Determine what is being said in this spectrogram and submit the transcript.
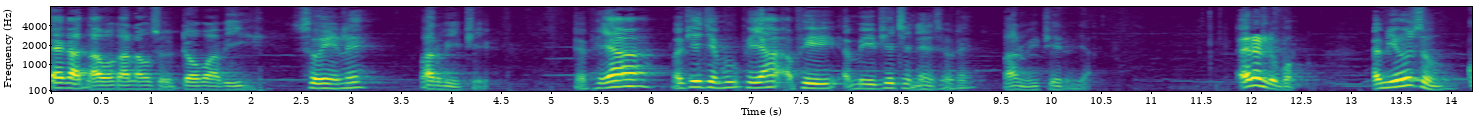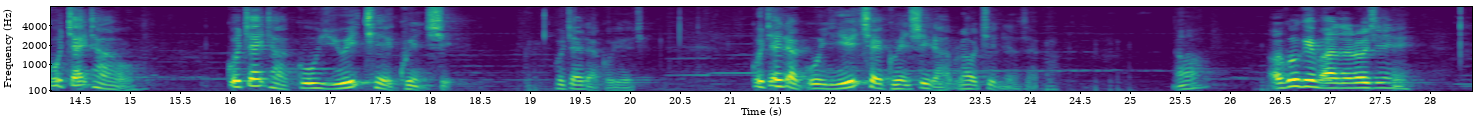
အဲ့ကတာဝကလောက်ဆိုတော်ပါပြီဆိုရင်လေပါရမီဖြစ်ဖျားမဖြစ်ချင်ဘူးဖျားအဖေအမေဖြစ်ချင်တယ်ဆိုတော့ပါရမီဖြစ်လို့ရအဲ့ဒါလို့ပေါ့အမျိုးစုံကိုကြိုက်တာကိုကိုကြိုက်တာကိုရွေးချယ်ခွင့်ရှိကိုကြိုက်တာကိုရွေးချယ်ကိုကြိုက်တာကိုရွေးချယ်ခွင့်ရှိတာဘယ်လောက်ချစ်နေစပါနော်အခုခေတ်မှာဆိုလို့ရှိရင်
